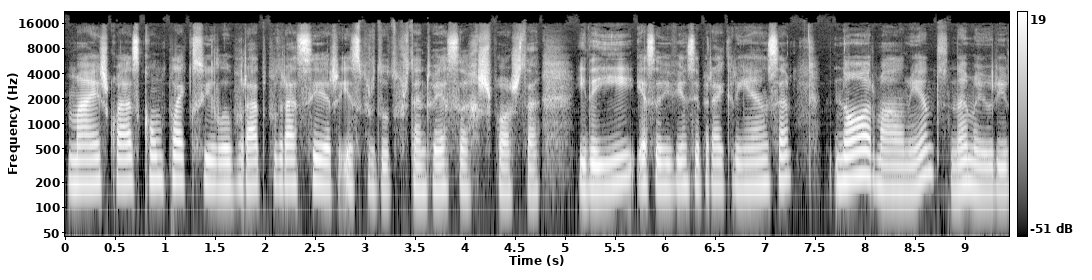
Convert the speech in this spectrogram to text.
mais quase complexo e elaborado poderá ser esse produto. Portanto, essa resposta. E daí essa vivência para a criança, normalmente, na maioria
